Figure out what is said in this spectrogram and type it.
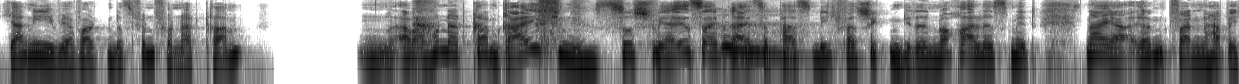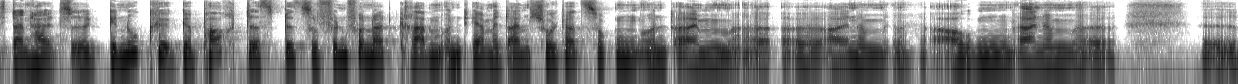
ja nee, wir wollten bis 500 Gramm. Aber 100 Gramm reichen. So schwer ist ein Reisepass nicht. Was schicken die denn noch alles mit? Naja, irgendwann habe ich dann halt äh, genug gepocht, dass bis zu 500 Gramm und er mit einem Schulterzucken und einem, äh, äh einem äh, Augen, einem äh,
